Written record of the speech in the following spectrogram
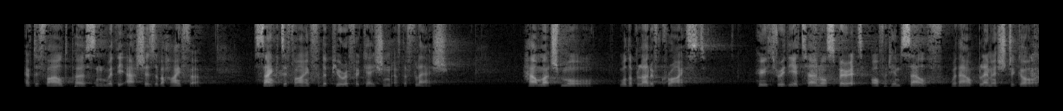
of defiled person with the ashes of a heifer sanctify for the purification of the flesh, how much more will the blood of Christ, who through the eternal Spirit offered himself without blemish to God,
